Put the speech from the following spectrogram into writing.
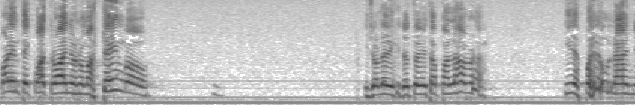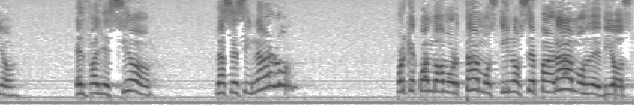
44 años nomás tengo. Y yo le dije, yo te doy esta palabra. Y después de un año, él falleció. Le asesinaron. Porque cuando abortamos y nos separamos de Dios,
